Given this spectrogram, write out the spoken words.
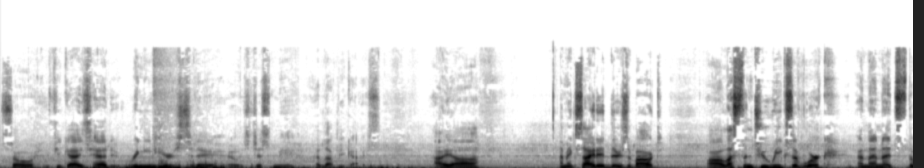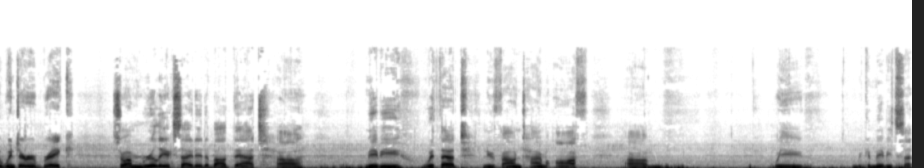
So if you guys had ringing ears today, it was just me. I love you guys. I uh, I'm excited. There's about uh, less than two weeks of work, and then it's the winter break. So I'm really excited about that. Uh, maybe with that newfound time off, um, we we could maybe set,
